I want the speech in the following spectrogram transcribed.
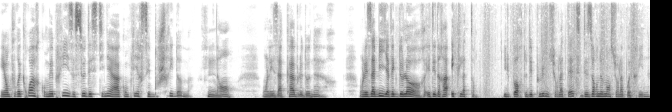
Et on pourrait croire qu'on méprise ceux destinés à accomplir ces boucheries d'hommes. Non, on les accable d'honneur. On les habille avec de l'or et des draps éclatants. Ils portent des plumes sur la tête, des ornements sur la poitrine,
